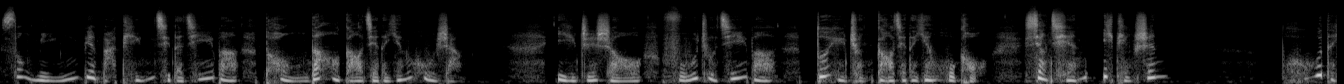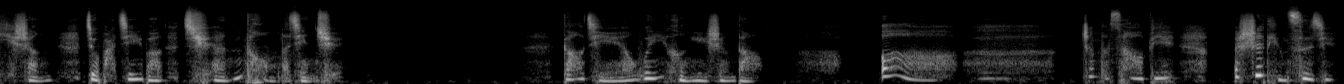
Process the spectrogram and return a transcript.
宋明便把挺起的鸡巴捅到高洁的阴户上。一只手扶住鸡巴，对准高洁的咽户口，向前一挺身，噗的一声就把鸡巴全捅了进去。高洁微哼一声道：“啊，这么操逼，是挺刺激。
